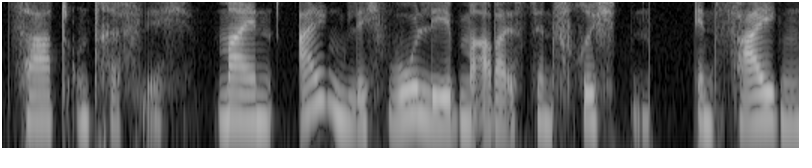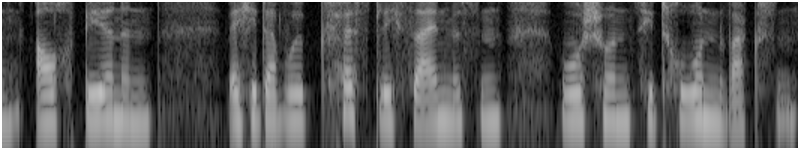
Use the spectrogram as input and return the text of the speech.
zart und trefflich. Mein eigentlich Wohlleben aber ist in Früchten, in Feigen, auch Birnen, welche da wohl köstlich sein müssen, wo schon Zitronen wachsen.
